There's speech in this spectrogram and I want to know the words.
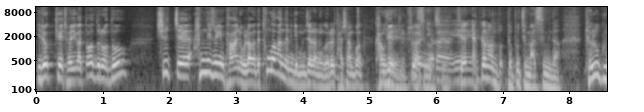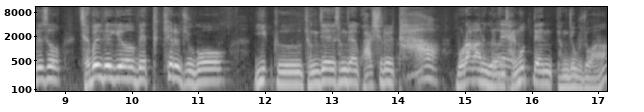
이렇게 저희가 떠들어도 실제 합리적인 방안이 올라가는데 통과가 안 되는 게 문제라는 것을 다시 한번 강조해 줄 필요가 있습니다. 예. 제가 약간만 덧붙이면 맞습니다. 결국 그래서 재벌 대기업에 특혜를 주고 이 그 경제 성장의 과실을 다 몰아가는 그런 네. 잘못된 경제 구조와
